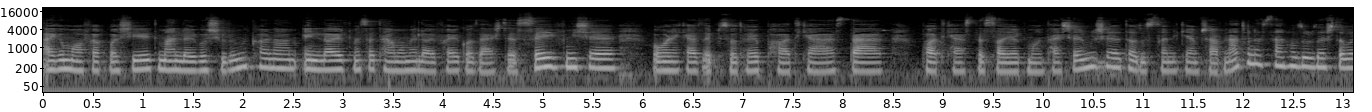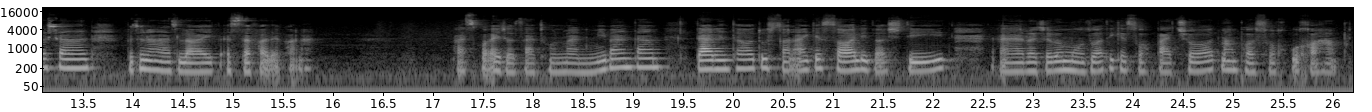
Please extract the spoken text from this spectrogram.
اگه موافق باشید من live رو شروع می‌کنم. این live مثل تمام live های گذشته save میشه. به عنوان یکی از اپیزودهای پادکست در پادکست سایق منتشر میشه تا دوستانی که امشب نتونستن حضور داشته باشن بتونن از live استفاده کنن. پس با اجازتون من میبندم. در انتها دوستان اگه سوالی داشتید راجع به موضوعاتی که صحبت شد من پاسخگو خواهم بود.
